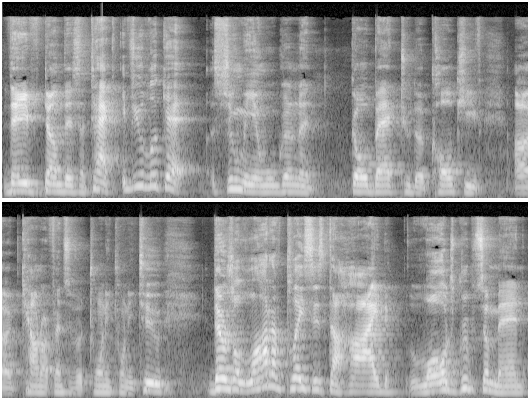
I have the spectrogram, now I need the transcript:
they've done this attack. If you look at Sumy, and we're gonna go back to the Kharkiv uh, counteroffensive of 2022, there's a lot of places to hide large groups of men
